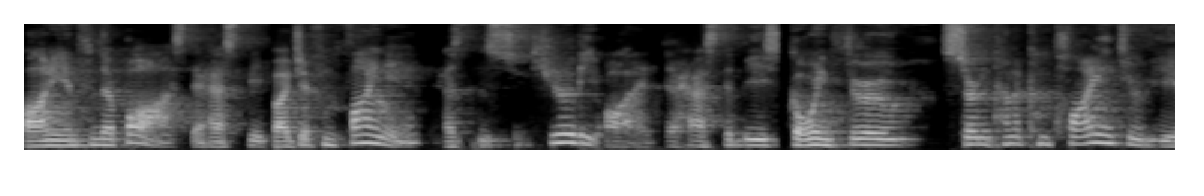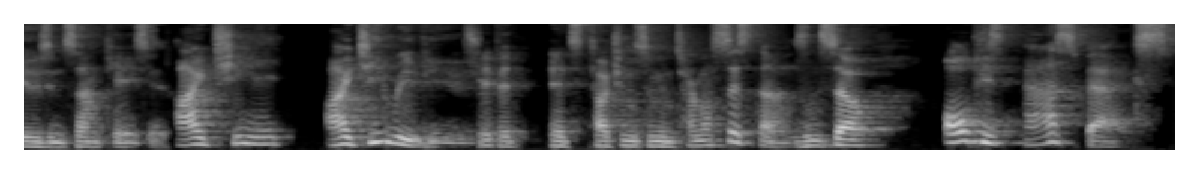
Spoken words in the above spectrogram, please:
buy-in from their boss. There has to be budget from finance. There has to be security audit. There has to be going through certain kind of compliance reviews in some cases, IT, IT reviews, if it, it's touching some internal systems. And so all these aspects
